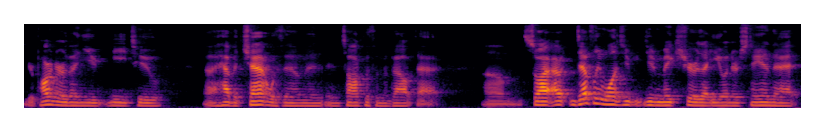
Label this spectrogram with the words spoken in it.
your partner, then you need to uh, have a chat with them and, and talk with them about that. Um, so I, I, definitely want you, you to make sure that you understand that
